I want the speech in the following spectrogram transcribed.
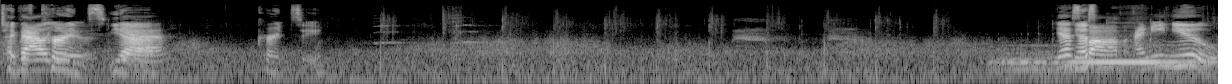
type Value. of currency. yeah. currency. Yes, Yes. Bob. I mean you.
